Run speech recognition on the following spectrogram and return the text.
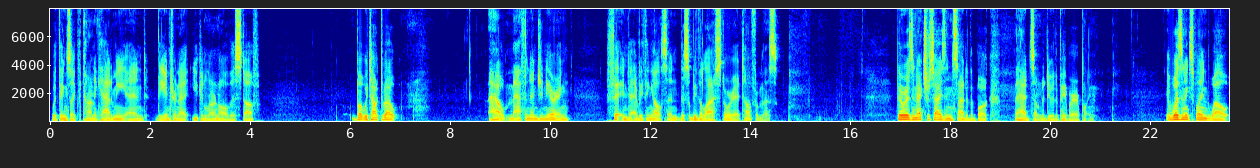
with things like the Khan Academy and the internet, you can learn all this stuff. But we talked about how math and engineering fit into everything else, and this will be the last story I tell from this. There was an exercise inside of the book that had something to do with the paper airplane. It wasn't explained well.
